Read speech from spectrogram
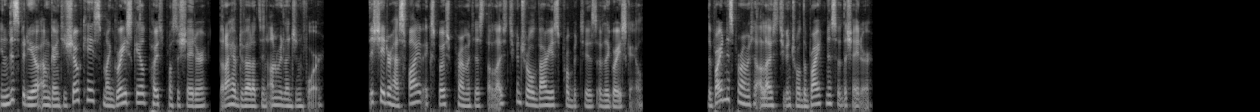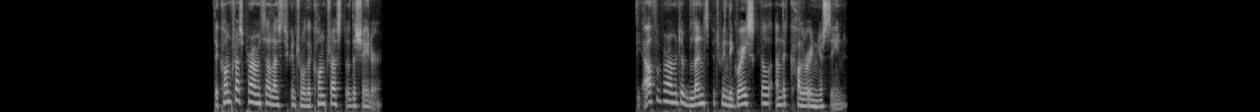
In this video, I'm going to showcase my grayscale post-process shader that I have developed in Unreal Engine 4. This shader has five exposed parameters that allows you to control various properties of the grayscale. The brightness parameter allows you to control the brightness of the shader. The contrast parameter allows you to control the contrast of the shader. The alpha parameter blends between the grayscale and the color in your scene.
